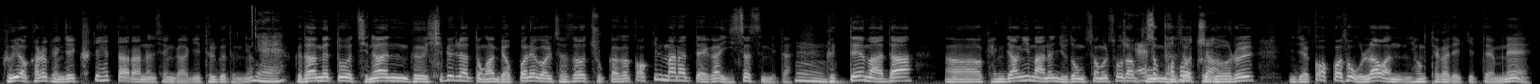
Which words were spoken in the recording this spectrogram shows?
그 역할을 굉장히 크게 했다라는 생각이 들거든요. 예. 그 다음에 또 지난 그 11년 동안 몇 번에 걸쳐서 주가가 꺾일 만한 때가 있었습니다. 음. 그때마다 어, 굉장히 많은 유동성을 쏟아부으면서 그거를 이제 꺾어서 올라온 형태가 됐기 때문에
